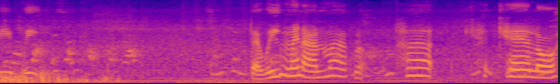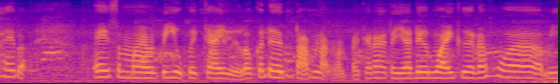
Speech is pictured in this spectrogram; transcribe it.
รีบวิ่ง แต่วิ่งไม่นานมากหรอกถ้าแค่แค่รอให้แบบไอ้สมายมันไปอยู่ไกลๆหรือเราก็เดินตามหลังมันไปก็ได้แต่อย่าเดินไวเกินนะเพราะว่ามี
